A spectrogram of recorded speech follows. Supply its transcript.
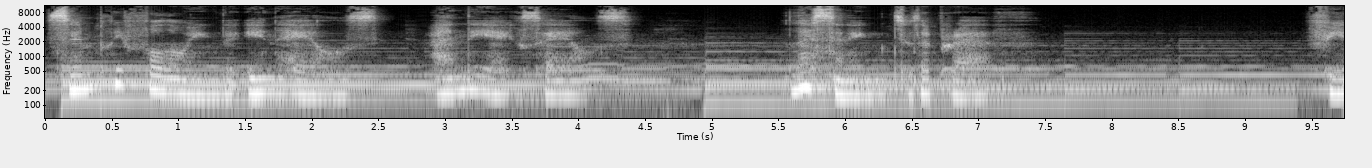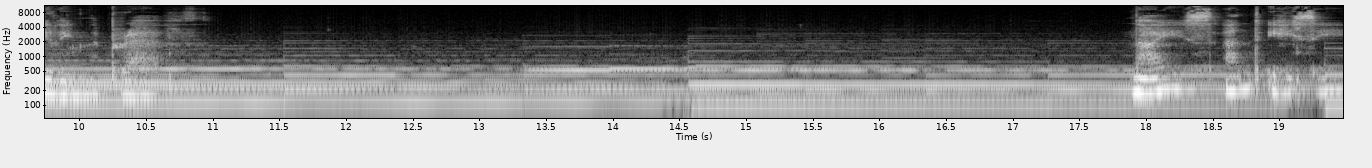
simply following the inhales and the exhales, listening to the breath, feeling the breath. Nice and easy,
